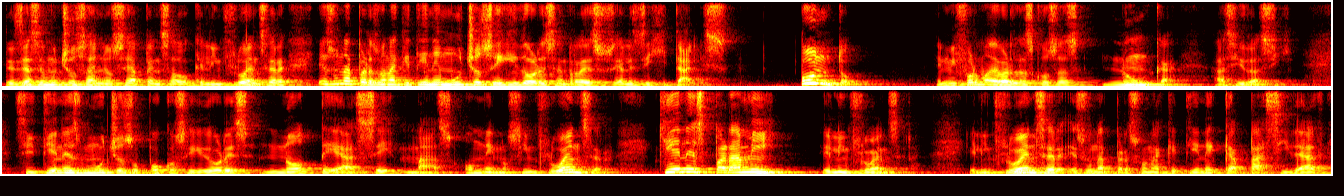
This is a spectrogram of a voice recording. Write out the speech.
desde hace muchos años se ha pensado que el influencer es una persona que tiene muchos seguidores en redes sociales digitales. Punto. En mi forma de ver las cosas nunca ha sido así. Si tienes muchos o pocos seguidores, no te hace más o menos influencer. ¿Quién es para mí el influencer? El influencer es una persona que tiene capacidad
